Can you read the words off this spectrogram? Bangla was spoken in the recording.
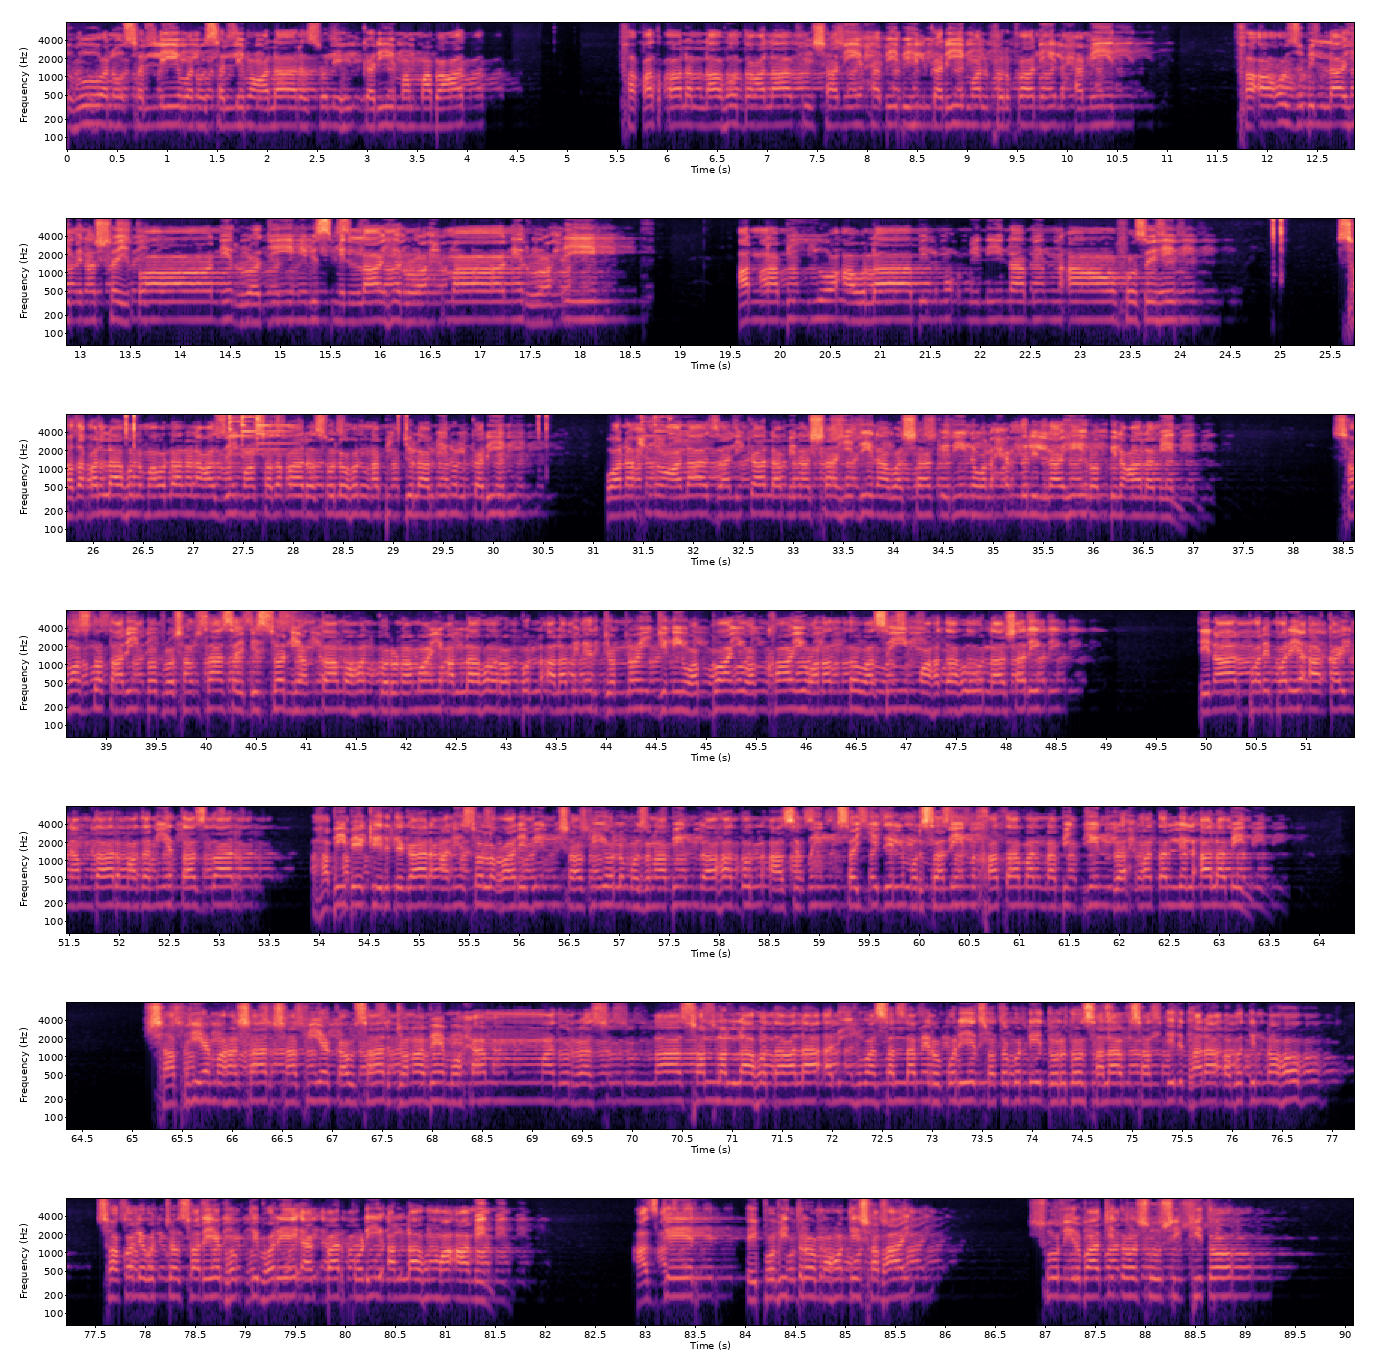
ونصلي ونسلم على رسوله الكريم أما بعد. فقد قال الله تعالى في شأن حبيبه الكريم والفرقانه الحميد فأعوذ بالله من الشيطان الرجيم بسم الله الرحمن الرحيم. النبي أولى بالمؤمنين من أنفسهم صدق الله المولانا العظيم وصدق رسوله النبي الأمين الكريم ونحن على ذلك لمن الشاهدين والشاكرين والحمد لله رب العالمين সমস্ত তারিফ ও প্রশংসা সেই বিশ্ব নিয়ন্তা মহান করুণাময় আল্লাহ রব্বুল আলমিনের জন্যই যিনি অব্যয় অক্ষয় অনন্ত ওয়াসিম মহাদাহ লা শারিক তিনার পরে পরে আকাই নামদার মাদানিয়ে তাজদার হাবিবে কিরদেগার আনিসুল গারিবিন, শাফিউল মুজনাবিন, রাহাতুল আসিকিন, সৈয়দুল মুরসালিন, খাতামান নবিয়্যিন, রাহমাতাল লিল আলামিন। শাফিয়ে মাহাসার শাফিয়ে কাউসার, জনাবে মুহাম্মাদুর রাসূলুল্লাহ সাল্লাল্লাহু তাআলা আলাইহি ওয়াসাল্লামের উপরে শতকোটি দরুদ সালাম শান্তির ধারা অবতীর্ণ হোক। সকলে উচ্চ স্বরে ভক্তি ভরে একবার পড়ি আল্লাহুম্মা আমিন। আজকের এই পবিত্র মহতি সভায় সুনির্বাচিত, সুশিক্ষিত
